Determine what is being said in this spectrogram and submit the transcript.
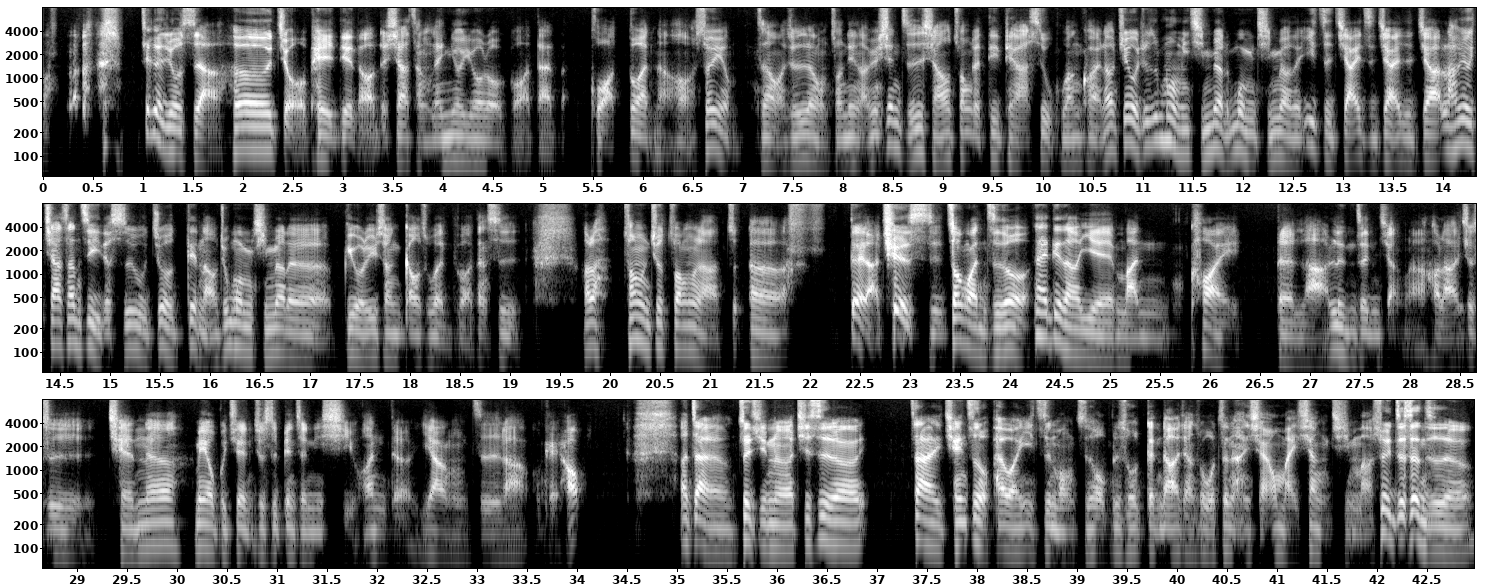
这个就是啊，喝酒配电脑的下场，人又优柔寡断了，寡断了哈。所以知道吗？就是这种装电脑，原先只是想要装个 DDR 四五万块，然后结果就是莫名其妙的，莫名其妙的一直加，一直加，一直加，然后又加上自己的失误，就电脑就莫名其妙的比我的预算高出很多。但是好了，装了就装了，呃。对了，确实装完之后，那台电脑也蛮快的啦。认真讲啦，好啦，就是钱呢没有不见，就是变成你喜欢的样子啦。OK，好。那在最近呢，其实呢，在前一次我拍完《一只萌》之后，不是说跟大家讲说我真的很想要买相机嘛？所以这阵子呢，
